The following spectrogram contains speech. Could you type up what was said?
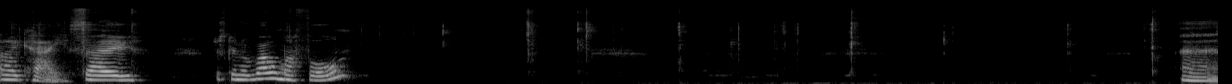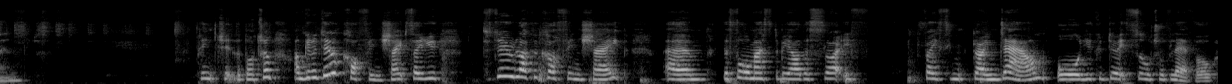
Okay, so just going to roll my form. And pinch it at the bottom. I'm going to do a coffin shape. So you to do like a coffin shape, um, the form has to be either slightly facing going down or you could do it sort of level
